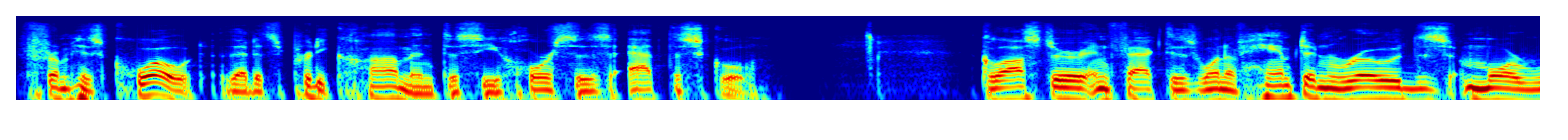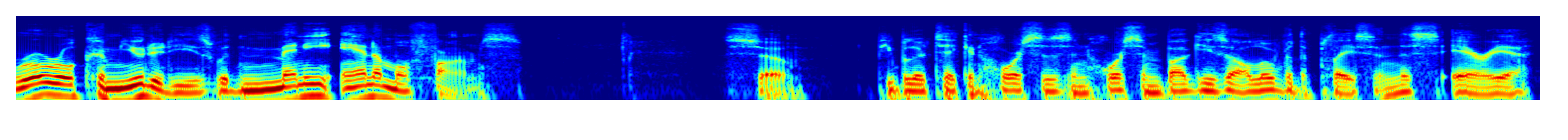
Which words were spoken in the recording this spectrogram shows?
from his quote that it's pretty common to see horses at the school. Gloucester, in fact, is one of Hampton Roads' more rural communities with many animal farms. So people are taking horses and horse and buggies all over the place in this area,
